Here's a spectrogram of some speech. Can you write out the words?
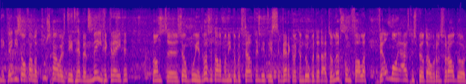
Ik weet niet of alle toeschouwers dit hebben meegekregen. Want uh, zo boeiend was het allemaal niet op het veld. En dit is werkelijk een doelpunt dat uit de lucht komt vallen. Wel mooi uitgespeeld overigens. Vooral door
